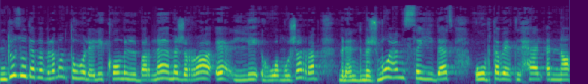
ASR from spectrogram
ندوزو دابا بلا ما نطول عليكم البرنامج الرائع اللي هو مجرب من عند مجموعة من السيدات وبطبيعة الحال أن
